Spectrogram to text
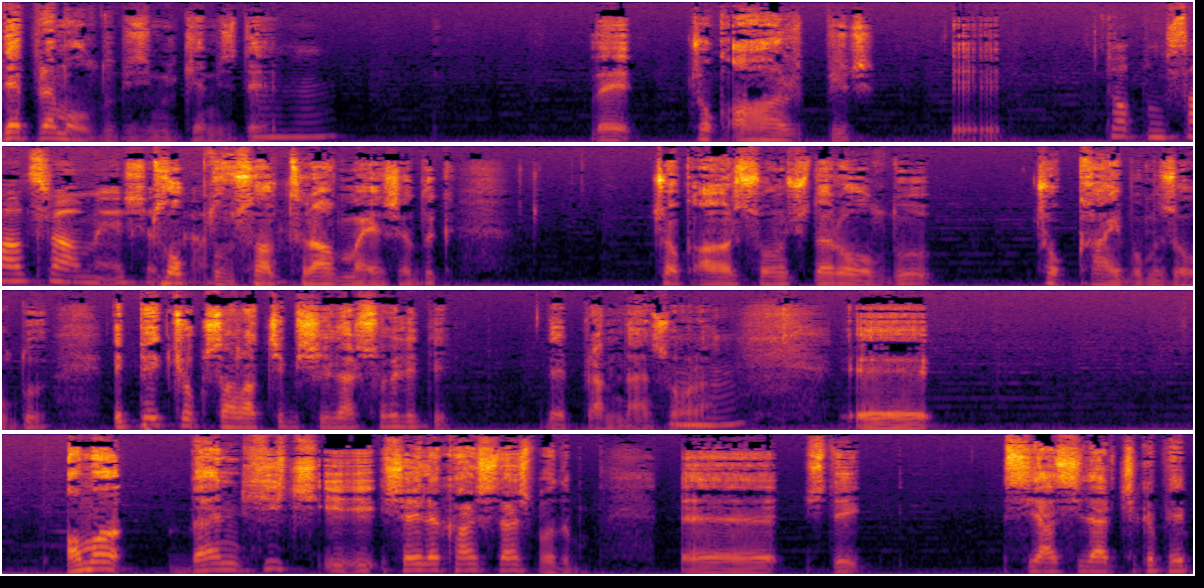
deprem oldu bizim ülkemizde hı hı. ve çok ağır bir e, toplumsal travma yaşadık. Toplumsal aslında. travma yaşadık. Çok ağır sonuçları oldu. Çok kaybımız oldu. E pek çok sanatçı bir şeyler söyledi depremden sonra. Hı hı. E, ama ben hiç e, şeyle karşılaşmadım. E, işte siyasiler çıkıp hep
